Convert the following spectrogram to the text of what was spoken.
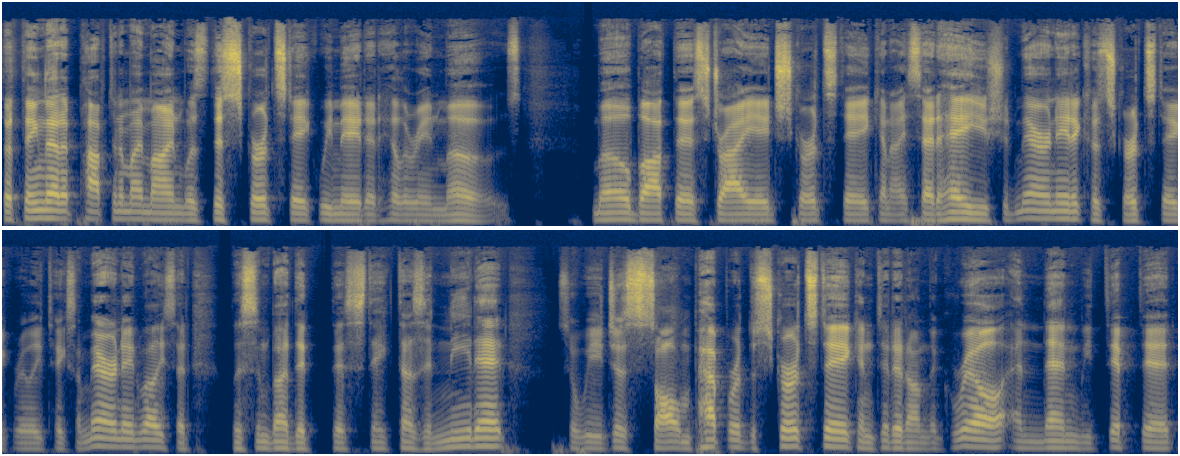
The thing that it popped into my mind was this skirt steak we made at Hillary and Moe's. Mo bought this dry aged skirt steak, and I said, "Hey, you should marinate it because skirt steak really takes a marinade well." He said, "Listen, bud, th- this steak doesn't need it." So we just salt and peppered the skirt steak and did it on the grill, and then we dipped it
